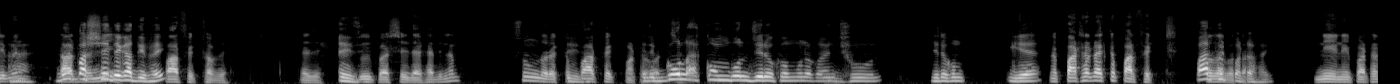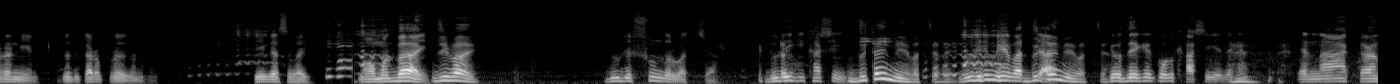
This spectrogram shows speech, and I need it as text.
নেবেন হ্যাঁ দুই পাশেই দেখা দিই ভাই। পারফেক্ট হবে। এই যে দুই পাশে দেখা দিলাম। সুন্দর একটা পারফেক্ট পাঠা গোলা কম্বল যেরকম মনে করেন ঝুল যেরকম ইয়ে। মানে পাঠাটা একটা পারফেক্ট পারফেক্ট। পাটা ভাই। নিয়েন এই পাঠাটা নিয়েন যদি কারও প্রয়োজন হয়। ঠিক আছে ভাই। মোহাম্মদ ভাই। জি ভাই। দুইটা সুন্দর বাচ্চা। দুটোই কি খাসি? দুইটাই মেয়ে বাচ্চা ভাই। দুটোই মেয়ে বাচ্চা। দুইটাই মেয়ে বাচ্চা। কেউ দেখে কবে খাসি দেখেন। এর নাক কান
